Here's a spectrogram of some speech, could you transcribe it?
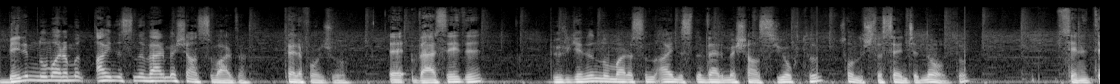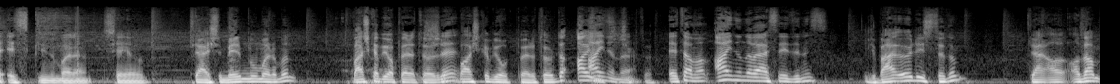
Benim numaramın aynısını verme şansı vardı telefoncunun. E, verseydi Bürgenin numarasının aynısını verme şansı yoktu. Sonuçta sence ne oldu? senin de eski numaran şey oldu. Yani şimdi benim numaramın Başka bir operatörde şey, başka bir operatörde aynısı aynını. çıktı. E tamam aynını verseydiniz. Ben öyle istedim. Yani a- adam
